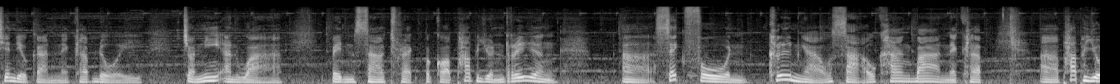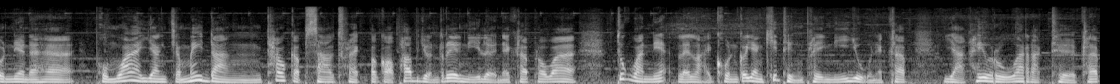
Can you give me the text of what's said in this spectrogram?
เช่นเดียวกันนะครับโดยจอห์นนี่อันวาเป็นซาวด์แทร็กประกอบภาพยนตร์เรื่องเซ็กซ์โฟนคลื่นเหงาสาวข้างบ้านนะครับ ภาพยนตร์เนี่ยนะฮะผมว่ายังจะไม่ดังเท่ากับซาวด์แทร็กประกอบภาพยนตร์เรื่องนี้เลยนะครับ เพราะว่าทุกวันนี้หลายๆ คนก็ยังคิดถึงเพลงนี้อยู่นะครับ อยากให้รู้ว่ารักเธอครับ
